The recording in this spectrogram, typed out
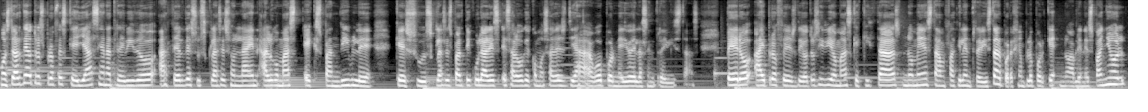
Mostrarte a otros profes que ya se han atrevido a hacer de sus clases online algo más expandible que sus clases particulares es algo que, como sabes, ya hago por medio de las entrevistas. Pero hay profes de otros idiomas que quizás no me es tan fácil entrevistar, por ejemplo, porque no hablen español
